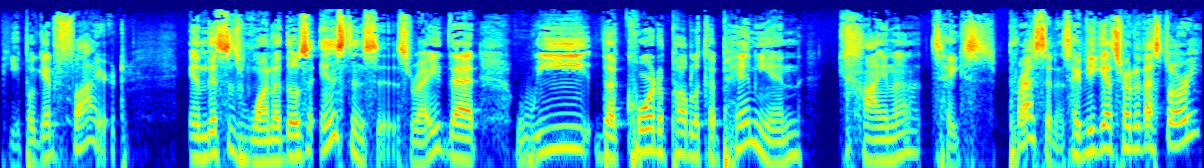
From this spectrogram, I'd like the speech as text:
people get fired. And this is one of those instances, right? That we, the court of public opinion, kind of takes precedence. Have you guys heard of that story?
